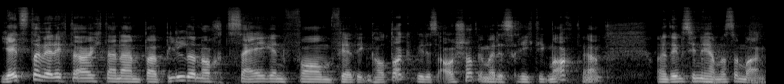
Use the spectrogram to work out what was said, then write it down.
jetzt da werde ich da euch dann ein paar Bilder noch zeigen vom fertigen Hotdog, wie das ausschaut, wenn man das richtig macht. Ja. Und in dem Sinne hören wir es am Morgen.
